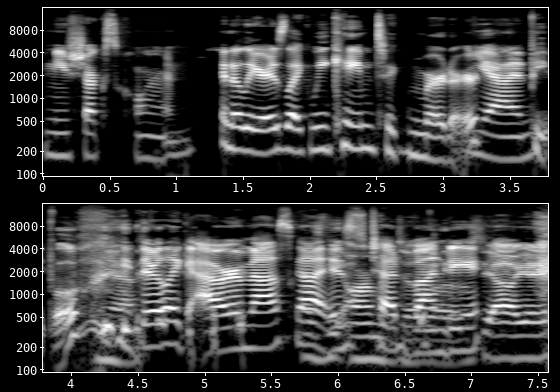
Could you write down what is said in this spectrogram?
and he shucks corn. And Illyria is like, We came to murder Yeah, and people. Yeah. they're like our mascot is Ted. Bundy. Yeah, Oh yeah.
